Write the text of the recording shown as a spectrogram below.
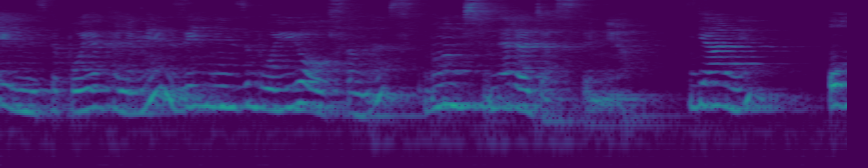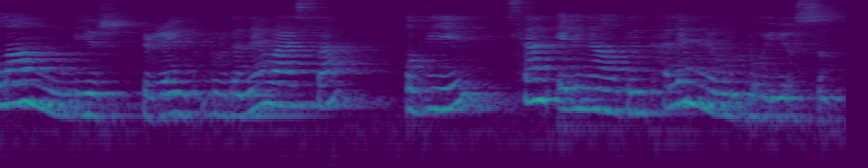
elinizde boya kalemi, zihninizi boyuyor olsanız bunun ismine rajas deniyor. Yani olan bir renk burada ne varsa o değil, sen eline aldığın kalemle onu boyuyorsun.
